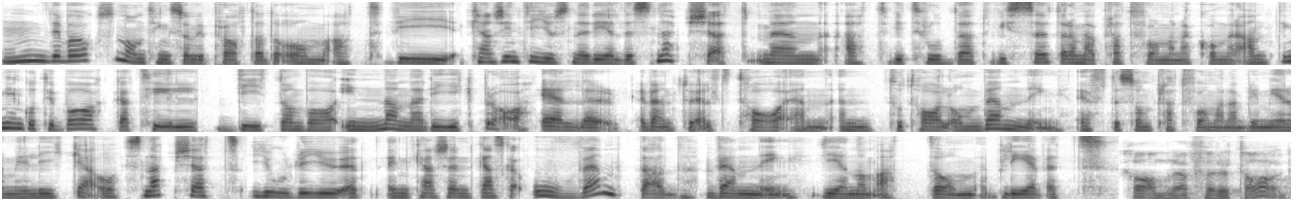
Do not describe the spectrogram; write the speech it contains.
Mm, det var också någonting som vi pratade om att vi, kanske inte just när det gällde Snapchat, men att vi trodde att vissa av de här plattformarna kommer antingen gå tillbaka till dit de var innan när det gick bra, eller eventuellt ta en, en total omvändning eftersom plattformarna blir mer och mer lika. Och Snapchat gjorde ju en, en kanske en ganska oväntad vändning genom att de blev ett... Kameraföretag.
